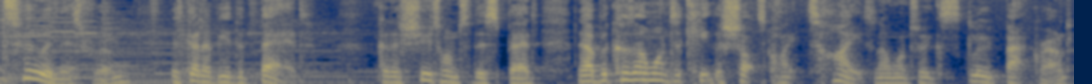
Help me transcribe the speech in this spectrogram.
two in this room is going to be the bed. I'm going to shoot onto this bed. Now, because I want to keep the shots quite tight and I want to exclude background,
